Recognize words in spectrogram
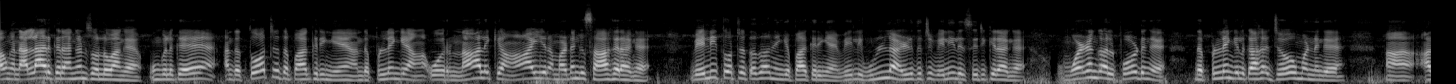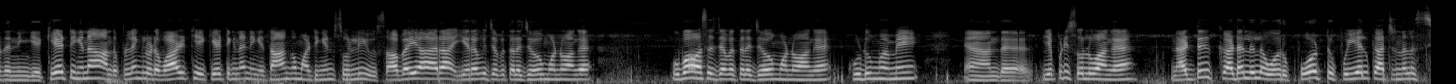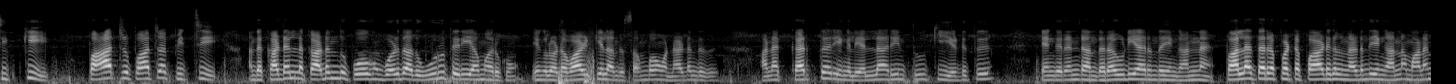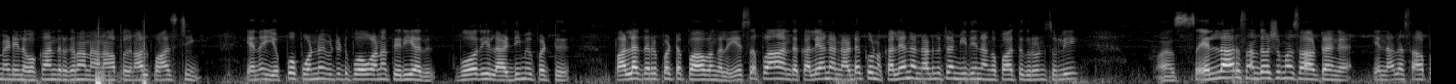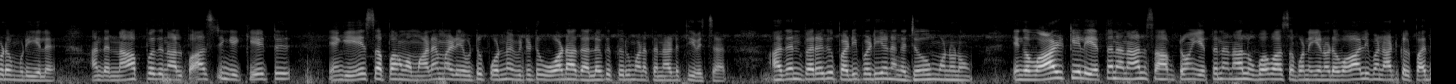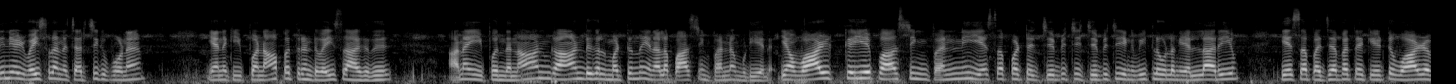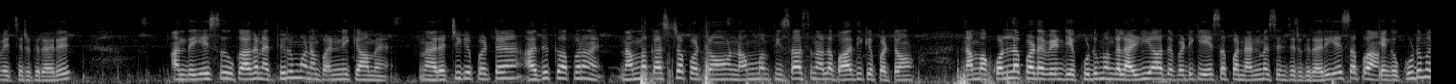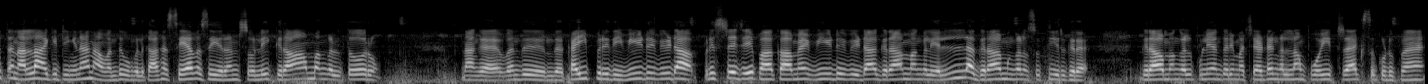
அவங்க நல்லா இருக்கிறாங்கன்னு சொல்லுவாங்க. உங்களுக்கு அந்த தோற்றத்தை பார்க்குறீங்க. அந்த பிள்ளைங்க ஒரு நாளைக்கு ஆயிரம் மடங்கு சாகுறாங்க. வெளி தோற்றத்தை தான் நீங்கள் பார்க்குறீங்க வெளி உள்ளே அழுதுட்டு வெளியில் சிரிக்கிறாங்க. முழங்கால் போடுங்க. இந்த பிள்ளைங்களுக்காக ஜெபம் பண்ணுங்க. அதை நீங்கள் கேட்டிங்கன்னா அந்த பிள்ளைங்களோட வாழ்க்கையை கேட்டிங்கன்னா நீங்கள் தாங்க மாட்டீங்கன்னு சொல்லி சபையாராக இரவு ஜெபத்தில் ஜெபம் பண்ணுவாங்க. உபவாச ஜெபத்தில் ஜெபம் பண்ணுவாங்க. குடும்பமே அந்த எப்படி சொல்லுவாங்க? நடுக்கடலில் ஒரு போட்டு புயல் காற்றுனால சிக்கி பாற்று பாற்றாக பிச்சு அந்த கடலில் கடந்து போகும்பொழுது அது உரு தெரியாமல் இருக்கும். எங்களோட வாழ்க்கையில் அந்த சம்பவம் நடந்தது. ஆனால் கர்த்தர் எங்களை எல்லாரையும் தூக்கி எடுத்து எங்கள் ரெண்டு அந்த ரவுடியாக இருந்த எங்கள் அண்ணன் பல தரப்பட்ட பாடுகள் நடந்து எங்கள் அண்ணன் மனமேடையில் உக்காந்துருக்குறான். நான் நாற்பது நாள் பாசிட்டிங் ஏன்னா எப்போ பொண்ணை விட்டுட்டு போவானோ தெரியாது. போதையில் அடிமைப்பட்டு பல தரப்பட்ட பாவங்கள். எசப்பா அந்த கல்யாணம் நடக்கணும். கல்யாணம் நடந்துட்டால் மீதி நாங்கள் பார்த்துக்குறோன்னு சொல்லி எல்லாரும் சந்தோஷமாக சாப்பிட்டாங்க. என்னால் சாப்பிட முடியலை. அந்த நாற்பது நாள் பாஸ்டிங்கை கேட்டு எங்கள் ஏசப்பா அவன் மனமழையை விட்டு பொண்ணை விட்டுட்டு ஓடாத அளவுக்கு திருமணத்தை நடத்தி வச்சார். அதன் பிறகு படிப்படியாக நாங்கள் ஜெபம் பண்ணணும். எங்கள் வாழ்க்கையில் எத்தனை நாள் சாப்பிட்டோம் எத்தனை நாள் உபவாசம் பண்ணோம் என்னோடய வாலிப நாட்கள் பதினேழு வயசில் நான் சர்ச்சுக்கு போனேன். எனக்கு இப்போ நாற்பத்தி ரெண்டு வயசு ஆகுது. ஆனால் இப்போ இந்த நான்கு ஆண்டுகள் மட்டும்தான் என்னால் பாஸ்டிங் பண்ண முடியலை. என் வாழ்க்கையே பாஸ்டிங் பண்ணி ஏசப்பட்ட ஜெபிச்சு ஜெபிச்சு எங்கள் வீட்டில் உள்ளவங்க எல்லாரையும் ஏசப்பா ஜெபத்தை கேட்டு வாழ வச்சிருக்கிறாரு. அந்த இயேசுவுக்காக நான் திருமணம் பண்ணிக்காம நான் ரட்சிக்கப்பட்டேன். அதுக்கப்புறம் நம்ம கஷ்டப்பட்டோம் நம்ம பிசாசுனால் பாதிக்கப்பட்டோம். நம்ம கொல்லப்பட வேண்டிய குடும்பங்கள் அழியாதபடிக்கு ஏசப்பா நன்மை செஞ்சுருக்கிறாரு. ஏசப்பா எங்கள் குடும்பத்தை நல்லா ஆக்கிட்டீங்கன்னா நான் வந்து உங்களுக்காக சேவை செய்கிறேன்னு சொல்லி கிராமங்கள் தோறும் நாங்கள் வந்து இந்த கைப்பிரதி வீடு வீடாக ப்ரிஸ்டேஜே பார்க்காம வீடு வீடாக கிராமங்கள் எல்லா கிராமங்களும் சுற்றி இருக்கிற கிராமங்கள் புளியந்தொரி மற்ற இடங்கள்லாம் போய் ட்ராக்ஸ் கொடுப்பேன்.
